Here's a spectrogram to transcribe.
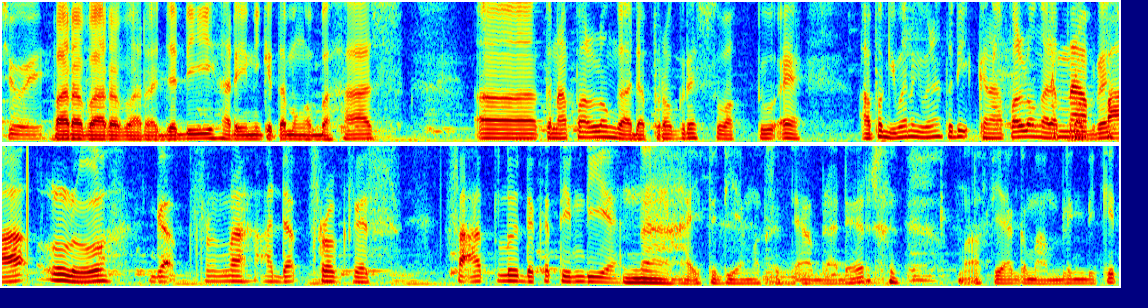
cuy. Parah parah parah. Jadi hari ini kita mau ngebahas eh kenapa lo nggak ada progres waktu eh apa gimana gimana tadi? Kenapa lo nggak ada progres? Kenapa lu nggak pernah ada progres saat lu deketin dia? Nah itu dia maksudnya brother. Maaf ya gemambling dikit.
